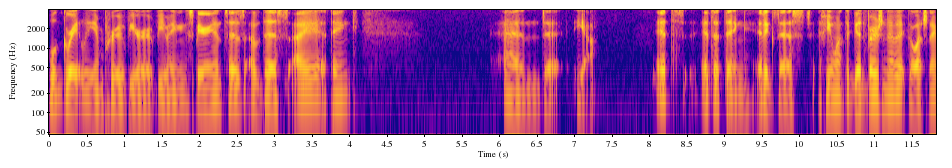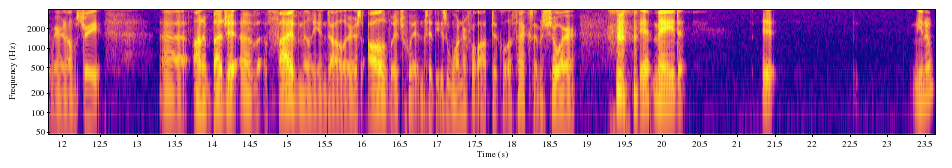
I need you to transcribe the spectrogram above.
will greatly improve your viewing experiences of this. I think. And uh, yeah, it's it's a thing. It exists. If you want the good version of it, go watch Nightmare on Elm Street. Uh, on a budget of five million dollars, all of which went into these wonderful optical effects, I'm sure. it made it. You know,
